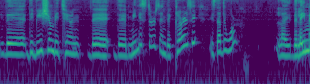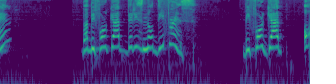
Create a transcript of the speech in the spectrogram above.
the division between the the ministers and the clergy. Is that the word? Like the laymen? But before God, there is no difference. Before God, all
